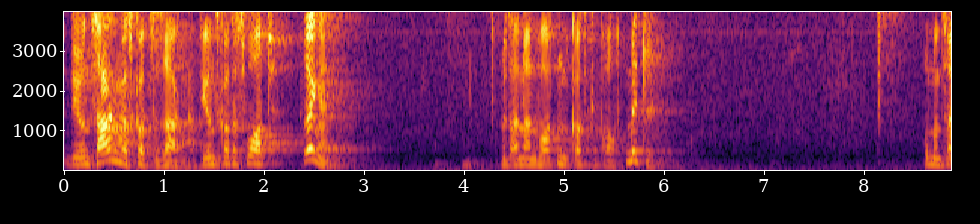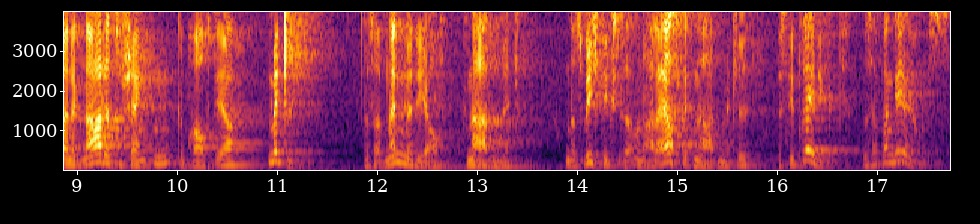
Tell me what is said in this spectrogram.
die uns sagen, was Gott zu sagen hat, die uns Gottes Wort bringen. Mit anderen Worten, Gott gebraucht Mittel. Um uns seine Gnade zu schenken, gebraucht er Mittel. Deshalb nennen wir die auch Gnadenmittel. Und das wichtigste und allererste Gnadenmittel ist die Predigt des Evangeliums.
